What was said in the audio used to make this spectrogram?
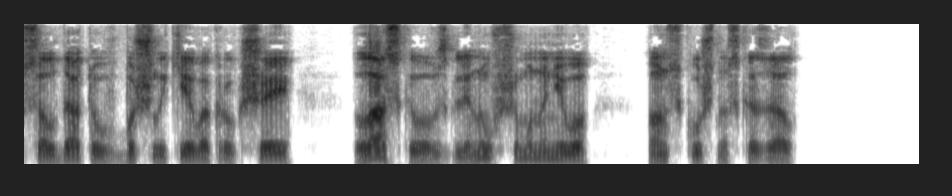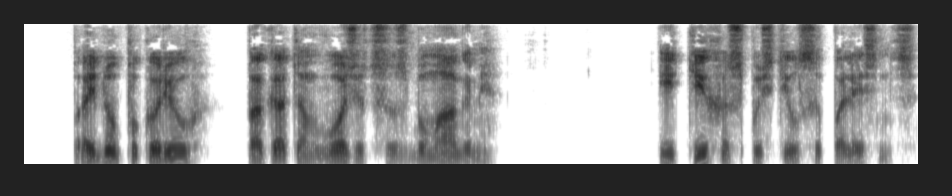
солдату в башлыке вокруг шеи, ласково взглянувшему на него, он скучно сказал, — Пойду покурю, пока там возятся с бумагами. И тихо спустился по лестнице.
